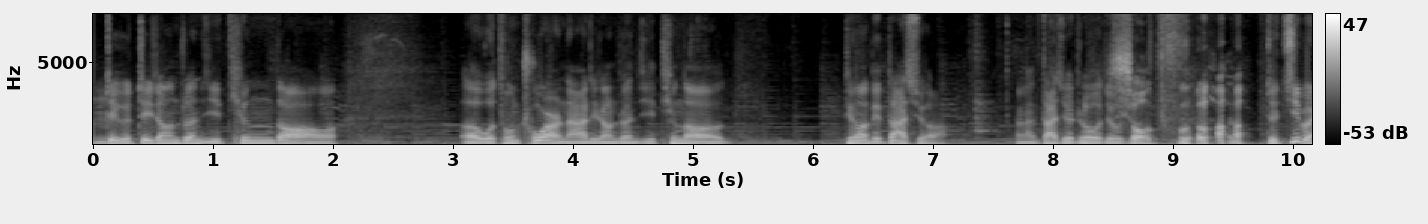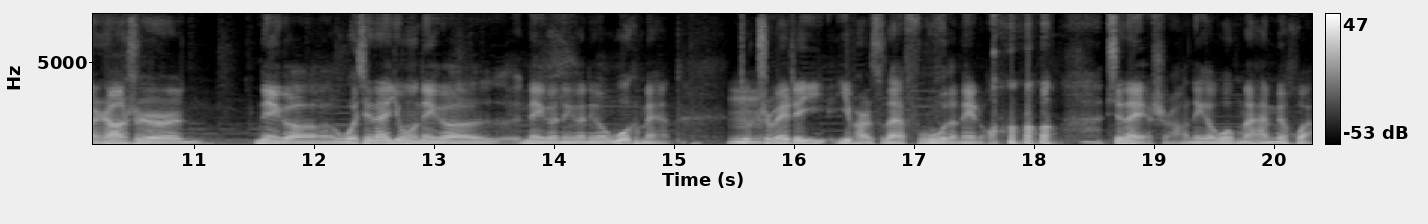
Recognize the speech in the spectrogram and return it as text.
嗯这个这张专辑听到，呃，我从初二拿这张专辑听到听到得大学了，啊、大学之后就消磁了。呃就基本上是那个我现在用的那个那个那个那个 Walkman，就嗯只为这一一盘磁带服务的那种。现在也是啊，那个 Walkman 还没坏，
